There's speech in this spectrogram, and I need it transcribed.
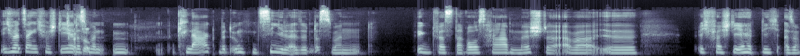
Ich würde sagen, ich verstehe, so. dass man klagt mit irgendeinem Ziel, also dass man irgendwas daraus haben möchte, aber äh, ich verstehe halt nicht, also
